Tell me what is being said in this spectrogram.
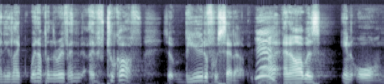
and he like went up on the roof and uh, took off. So beautiful setup. Yeah. Right? And I was in awe.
